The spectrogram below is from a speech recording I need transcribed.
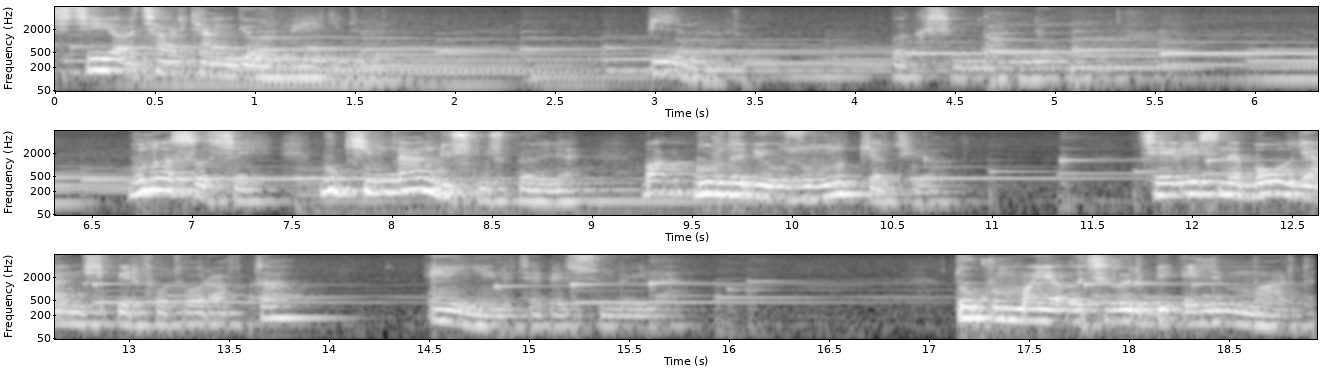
Çiçeği açarken görmeye gidiyorum. Bilmiyorum bakışımdan ne umulur. Bu nasıl şey? Bu kimden düşmüş böyle? Bak burada bir uzunluk yatıyor. Çevresine bol gelmiş bir fotoğrafta en yeni tebessümüyle. Dokunmaya açılır bir elim vardı.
